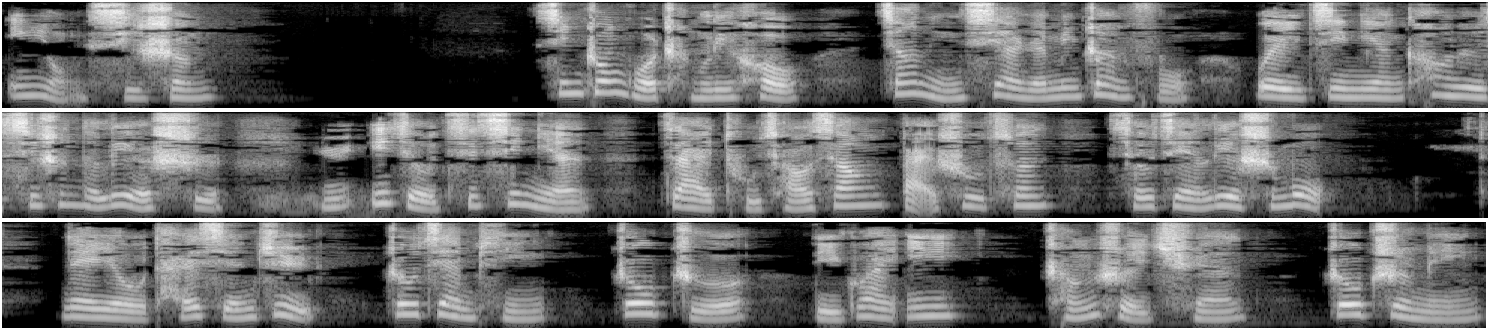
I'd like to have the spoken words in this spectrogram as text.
英勇牺牲。新中国成立后，江宁县人民政府为纪念抗日牺牲的烈士，于一九七七年。在土桥乡柏树村修建烈士墓，内有台贤聚、周建平、周哲、李冠一、程水泉、周志明、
